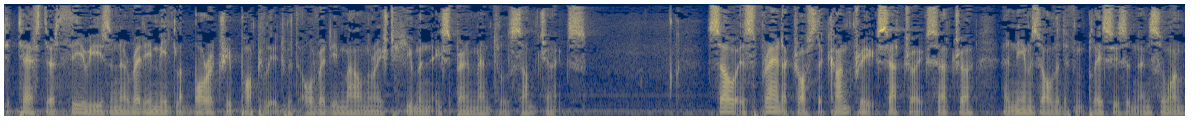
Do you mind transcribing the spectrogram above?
to test their theories in a ready-made laboratory populated with already malnourished human experimental subjects. So it's spread across the country, etc., etc. and names all the different places and, and so on.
